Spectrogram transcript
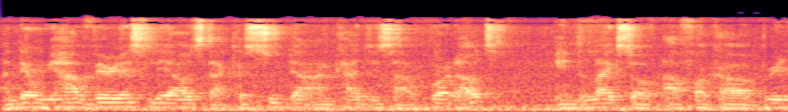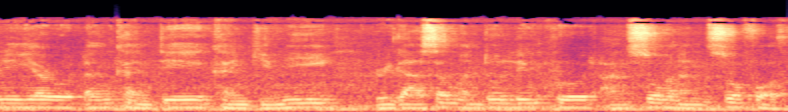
And then we have various layouts that KASUPDA and KADGIS have brought out in the likes of Afaka, Birnin Yero, Duncan Day, Kangimi, Rigasa, Mando, Link Road, and so on and so forth.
